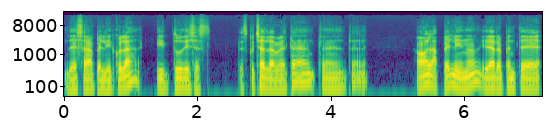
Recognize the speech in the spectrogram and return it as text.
de esa película y tú dices, escuchas la melodía, tan, tan, tan, oh, la peli, ¿no? Y de repente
